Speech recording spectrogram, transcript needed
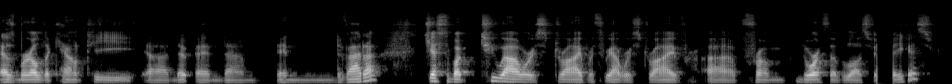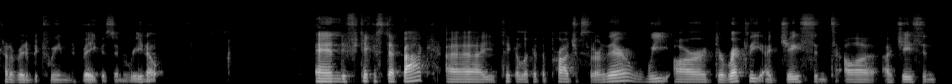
Esmeralda County uh, and um, in Nevada, just about two hours drive or three hours drive uh, from north of Las Vegas, kind of in between Vegas and Reno. And if you take a step back, uh, you take a look at the projects that are there. We are directly adjacent uh, adjacent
